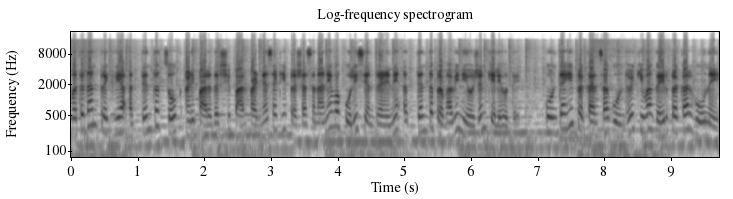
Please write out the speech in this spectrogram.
मतदान प्रक्रिया अत्यंत चोख आणि पारदर्शी पार पाडण्यासाठी प्रशासनाने व पोलीस यंत्रणेने अत्यंत प्रभावी नियोजन केले होते. कोणत्याही प्रकारचा गोंधळ किंवा गैरप्रकार होऊ नये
